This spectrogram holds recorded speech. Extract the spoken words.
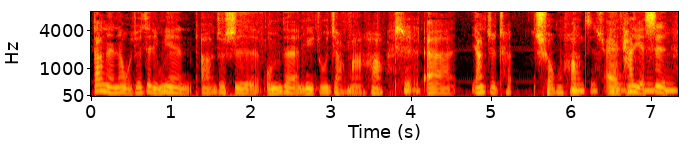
当然了，我觉得这里面啊、呃就是我们的女主角嘛，哈，是。呃，杨紫琼琼哈杨紫，琼哎，她也是、嗯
